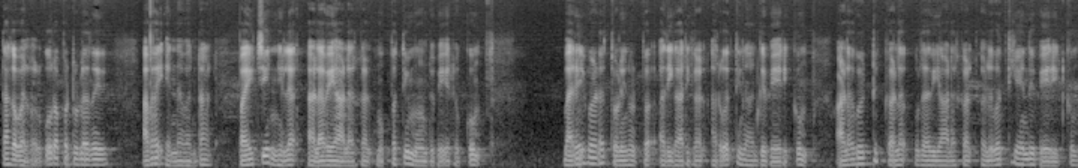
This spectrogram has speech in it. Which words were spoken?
தகவல்கள் கூறப்பட்டுள்ளது. அவை என்னவென்றால் பயிற்சி நில அளவையாளர்கள் முப்பத்தி மூன்று பேருக்கும் வரைபட தொழில்நுட்ப அதிகாரிகள் அறுபத்தி நான்கு பேருக்கும் அளவீட்டு கள உதவியாளர்கள் எழுபத்தி ஐந்து பேருக்கும்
